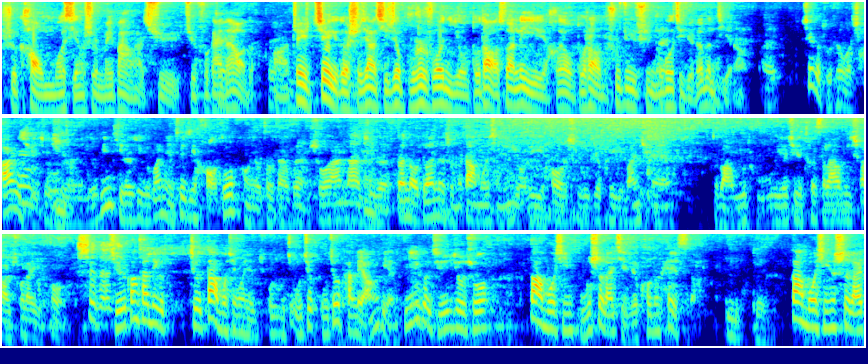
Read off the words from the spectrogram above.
是靠模型是没办法去去覆盖到的啊。这这个实际上其实就不是说你有多大的算力和有多少的数据是能够解决的问题了。呃，这个主持人我插一句，就是刘斌提的这个观点，最近好多朋友都在问说啊，那这个端到端的什么大模型有了以后，是不是就可以完全对吧无图？尤其是特斯拉 V 十二出来以后，是的，其实刚才那个就大模型关系，我我就我就我就谈两点。第一个其实就是说，大模型不是来解决 corner case 的，嗯，对，大模型是来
